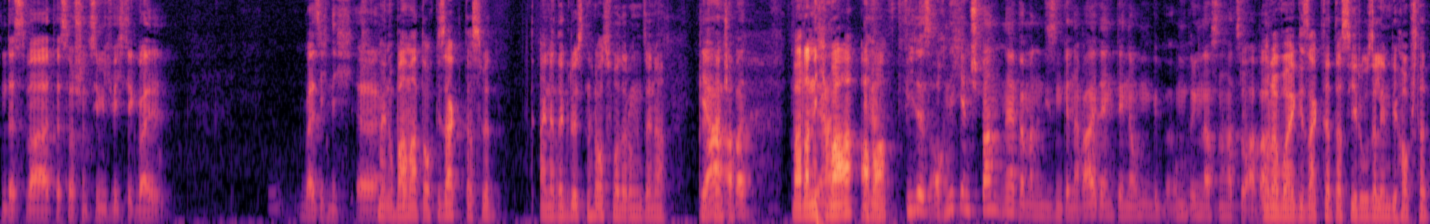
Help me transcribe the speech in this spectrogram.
Und das war, das war schon ziemlich wichtig, weil, weiß ich nicht. Äh, Ich meine, Obama hat auch gesagt, das wird eine der größten Herausforderungen seiner ja, Präsidentschaft. aber War da nicht wahr, hat, aber. vieles auch nicht entspannt, ne, wenn man an diesen General denkt, den er umge umbringen lassen hat. So, aber Oder wo er gesagt hat, dass Jerusalem die Hauptstadt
